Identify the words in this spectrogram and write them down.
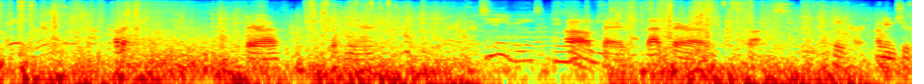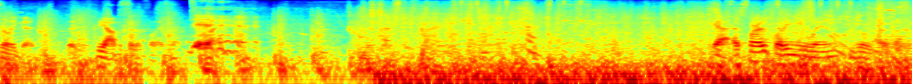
Hey, where am I getting shot from? Okay. Pharah, come here. Oh, okay. That Pharah sucks. Hate her. I mean, she's really good, but the opposite of what I said. yeah, as far as letting me win, she's really good that.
